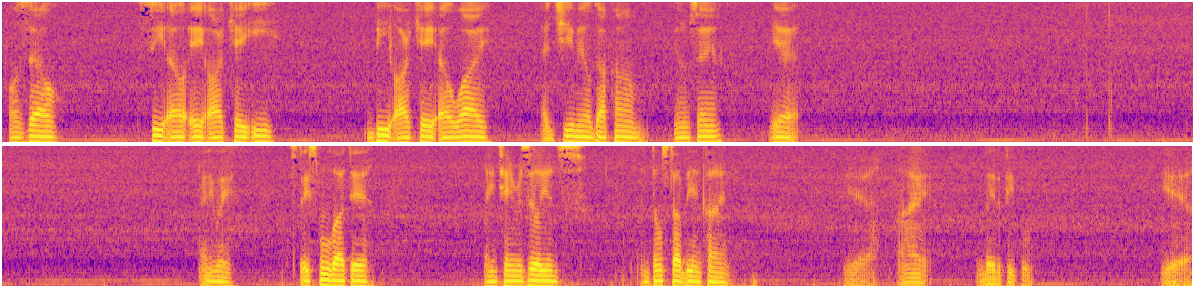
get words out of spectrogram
or Zelle C L A R K E B R K L Y at gmail.com. You know what I'm saying? Yeah. Anyway, stay smooth out there. Maintain resilience and don't stop being kind. Yeah. Alright. Later, people. Yeah.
